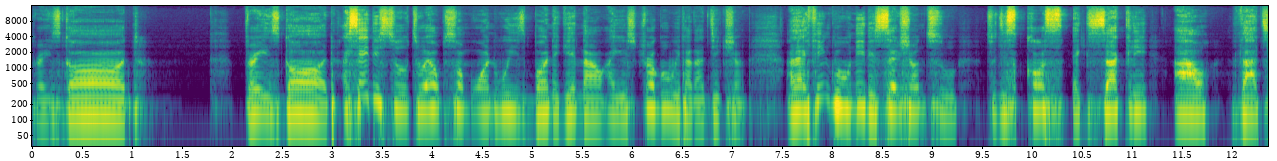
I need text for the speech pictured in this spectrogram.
Praise God. Praise God. I say this to, to help someone who is born again now and you struggle with an addiction. And I think we will need a session to, to discuss exactly how that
